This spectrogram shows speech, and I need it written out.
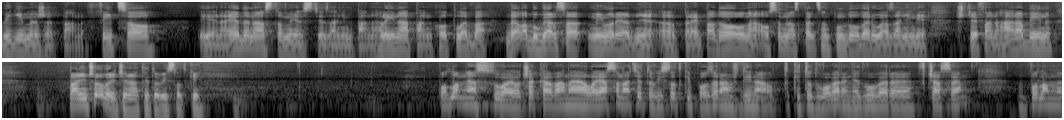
Vidíme, že pán Fico je na 11. mieste, za ním pán Hlina, pán Kotleba. Bela Bugár sa mimoriadne e, prepadol na 18% dôveru a za ním je Štefan Harabin. Pani, čo hovoríte na tieto výsledky? Podľa mňa sú aj očakávané, ale ja sa na tieto výsledky pozerám vždy na takéto dôvere, nedôvere v čase. Podľa mňa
